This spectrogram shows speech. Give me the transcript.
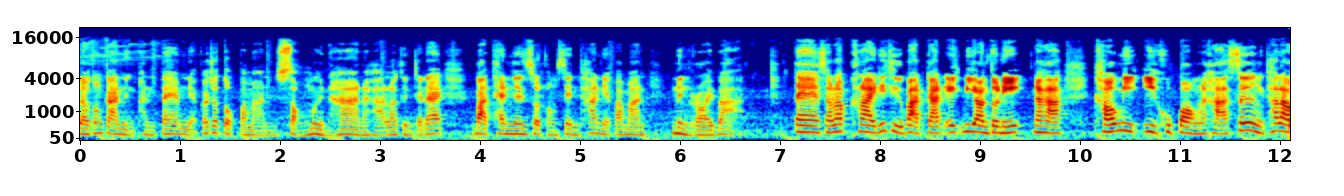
เราต้องการ 1,000 แต้มเนี่ย ก็จะตกประมาณ 25,000นะคะ เราถึงจะได้บัตรแทนเงินสดของเซ็นทันเนี่ยประมาณ 100 บาท แต่สำหรับใครที่ถือบัตรการ X Beyond ตัวนี้นะคะ เขามี e คูปองนะคะ ซึ่งถ้าเรา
